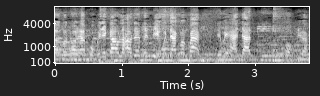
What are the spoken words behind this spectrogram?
อขอโทษครับ ผมไม่ได้ก้าวเร้าวด้แต่เสียงมันดังมากๆ เดี๋ยวไปหาอาจารย์ผมดีกว่า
